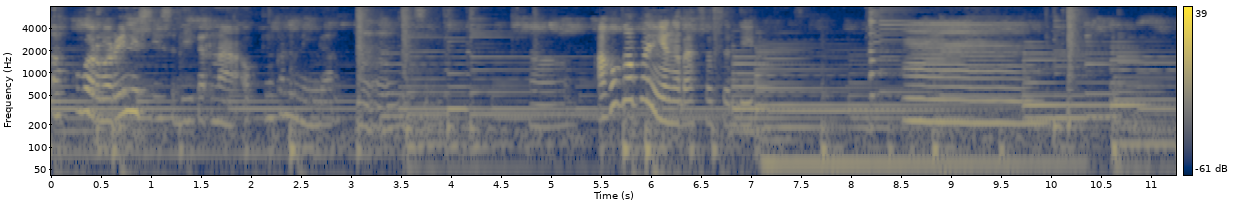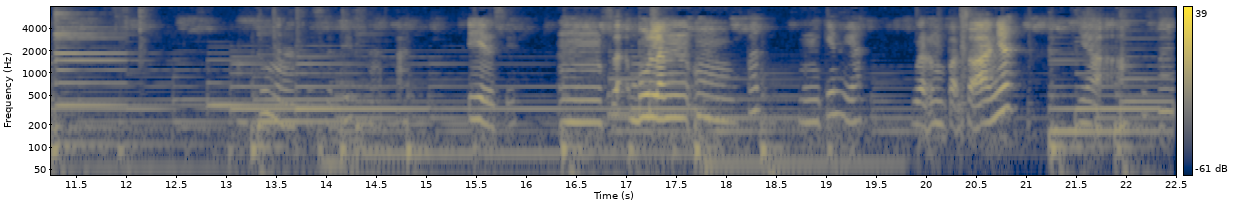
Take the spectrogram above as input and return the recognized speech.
Aku baru-baru ini sih sedih karena Opung kan meninggal. Mm-mm. Eh, aku kapan yang ngerasa sedih? Hmm, aku ngerasa sedih saat iya sih Hmm, bulan 4 mungkin ya bulan 4 soalnya ya aku kan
